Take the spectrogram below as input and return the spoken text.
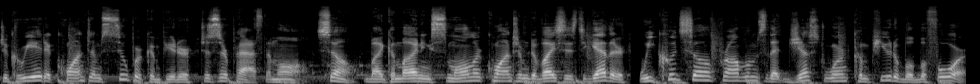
to create a quantum supercomputer to surpass them all. So, by combining smaller quantum devices together, we could solve problems that just weren't computable before.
